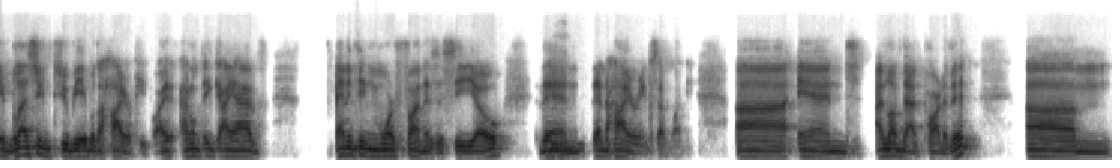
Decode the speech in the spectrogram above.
a blessing to be able to hire people. I, I don't think I have anything more fun as a CEO than mm. than hiring someone. Uh, and I love that part of it. Um,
